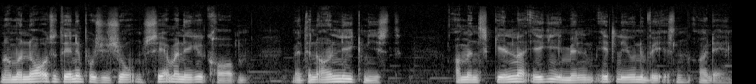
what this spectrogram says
Når man når til denne position, ser man ikke kroppen, men den åndelige gnist, og man skældner ikke imellem et levende væsen og et andet.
